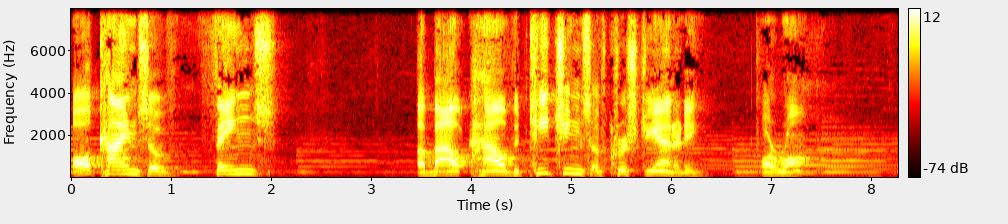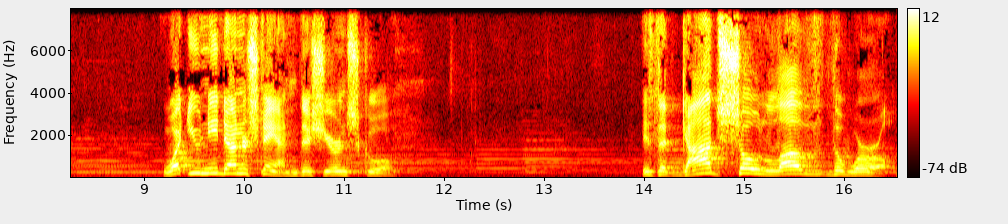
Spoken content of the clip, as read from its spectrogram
all kinds of things about how the teachings of Christianity are wrong. What you need to understand this year in school is that God so loved the world,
